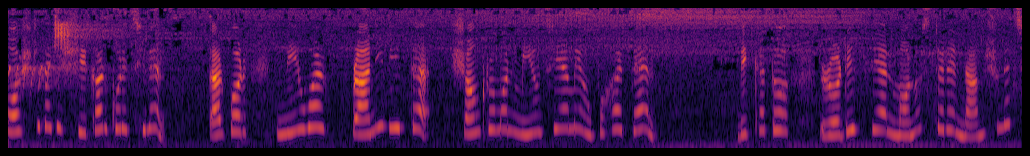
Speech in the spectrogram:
কষ্টে তাকে শিকার করেছিলেন। তারপর নিউ ইয়র্ক প্রাণীবিদ্যা সংক্রমণ মিউজিয়ামে উপহার দেন। বিখ্যাত রোডিসিয়ান মনস্টারের নাম শুনেছ?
